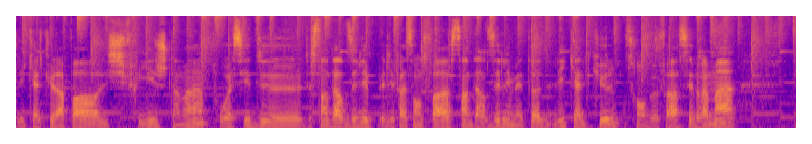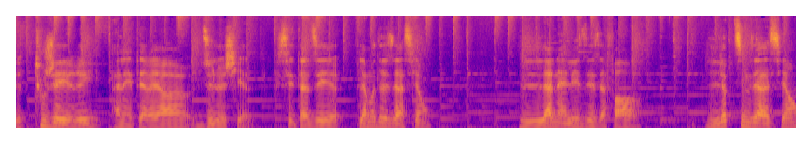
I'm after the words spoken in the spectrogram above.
les calculs à part, les chiffriers justement, pour essayer de, standardiser les, façons de faire, standardiser les méthodes, les calculs. Ce qu'on veut faire, c'est vraiment de tout gérer à l'intérieur du logiciel, c'est-à-dire la modélisation, l'analyse des efforts, l'optimisation,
